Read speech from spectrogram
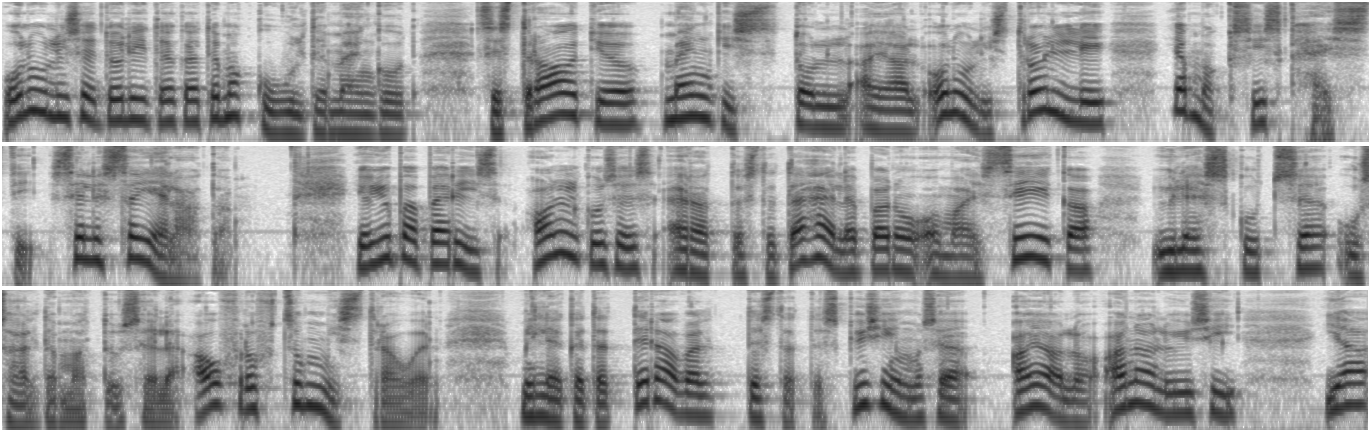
olulised olid aga tema kuuldemängud, sest raadio mängis tol ajal olulist rolli ja maksis hästi, sellest sai elada ja juba päris alguses äratas ta tähelepanu oma esseega üleskutse usaldamatusele, Aufruf zum Misstrauen, millega ta teravalt tõstatas küsimuse ajaloo analüüsi ja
